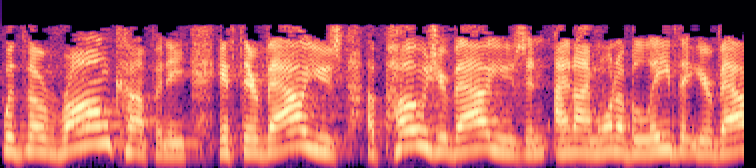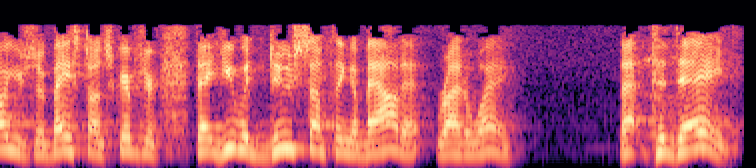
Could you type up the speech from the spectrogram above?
with the wrong company, if their values oppose your values, and, and I want to believe that your values are based on Scripture, that you would do something about it right away. That today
